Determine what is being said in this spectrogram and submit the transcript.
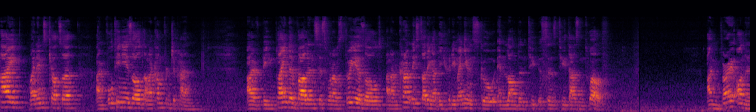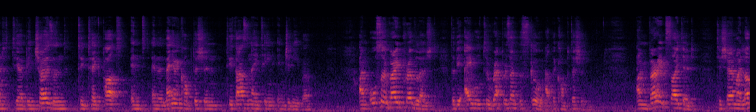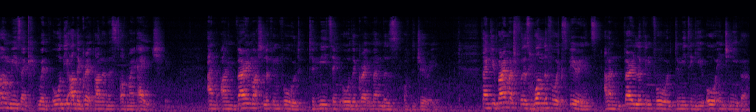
Hi, my name is Kyota. I'm 14 years old and I come from Japan. I've been playing the violin since when I was 3 years old and I'm currently studying at the Menuhin School in London to, since 2012. I'm very honoured to have been chosen to take part in, in the Menuhin competition 2018 in Geneva. I'm also very privileged to be able to represent the school at the competition. I'm very excited to share my love of music with all the other great violinists of my age. And I'm very much looking forward to meeting all the great members of the jury. Thank you very much for this wonderful experience, and I'm very looking forward to meeting you all in Geneva.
